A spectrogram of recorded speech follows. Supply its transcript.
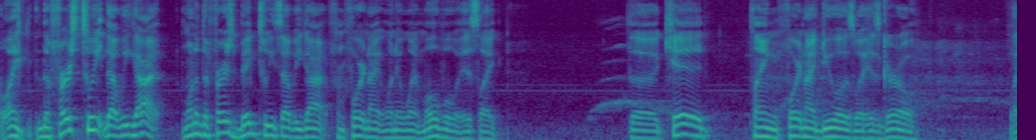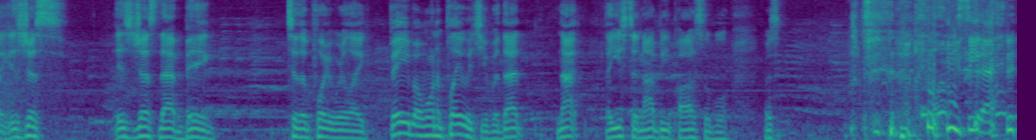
like the first tweet that we got, one of the first big tweets that we got from Fortnite when it went mobile is like the kid playing Fortnite duos with his girl. Like it's just it's just that big to the point where like, babe, I want to play with you, but that not that used to not be possible. Let me see that.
